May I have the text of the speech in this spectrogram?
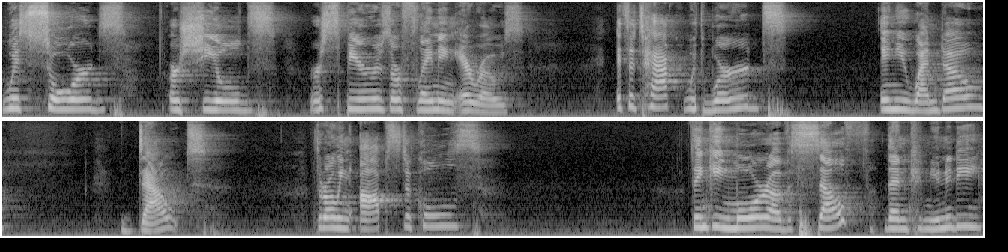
with swords or shields or spears or flaming arrows. It's attack with words, innuendo, doubt, throwing obstacles, thinking more of self than community,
